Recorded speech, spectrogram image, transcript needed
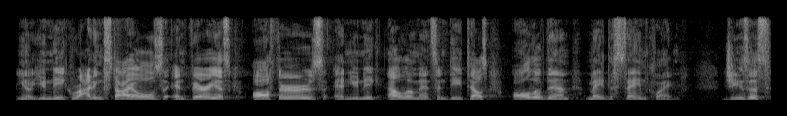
you know, unique writing styles and various authors and unique elements and details, all of them made the same claim Jesus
